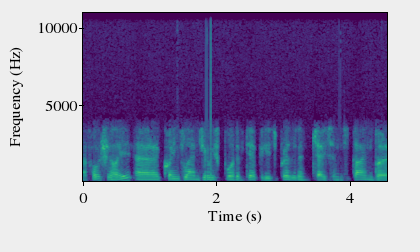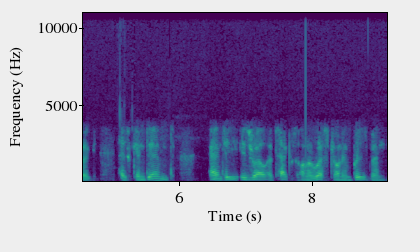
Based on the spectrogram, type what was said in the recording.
unfortunately, uh, Queensland Jewish Board of Deputies President Jason Steinberg has condemned anti Israel attacks on a restaurant in Brisbane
